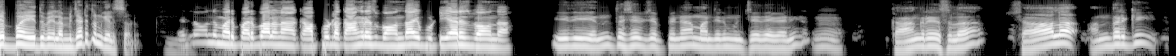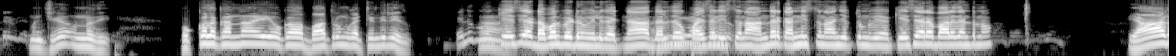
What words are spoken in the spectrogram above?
డెబ్బై ఐదు వేల మెజార్టీతో గెలుస్తాడు. ఎట్లా ఉంది మరి పరిపాలన? అప్పట్లో కాంగ్రెస్ బాగుందా? ఇప్పుడు టిఆర్ఎస్ బాగుందా? ఇది ఎంతసేపు చెప్పినా మందిని ముంచేదే కానీ కాంగ్రెస్లో చాలా అందరికీ మంచిగా ఉన్నది. ఒక్కళ్ళకన్నా ఒక బాత్రూమ్ కట్టింది లేదు. ఎందుకు. కేసీఆర్ డబుల్ బెడ్రూమ్ ఇల్లు కట్టినా దళిత పైసలు. ఇస్తున్నా అందరికి అన్ని ఇస్తున్నా అని చెప్తుండు. కేసీఆర్ బాగాలేదంటున్నావు యాడ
